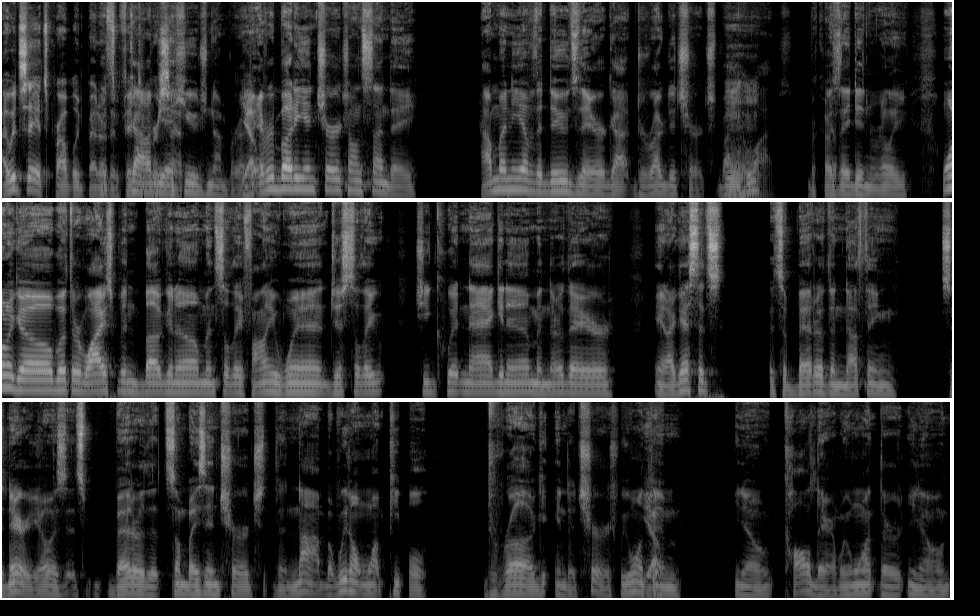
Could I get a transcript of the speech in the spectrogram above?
I would say it's probably better It's than got to be a 50%. huge number. Yep. everybody in church on Sunday, how many of the dudes there got drugged to church by Mhm. their wives because they didn't really want to go, but their wife's been bugging them, and so they finally went just so they she'd quit nagging them, and they're there. And I guess it's it's a better than nothing scenario. Is it's better that somebody's in church than not, but we don't want people drug into church. We want Yep. them, you know, called there. And we want their, you know,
